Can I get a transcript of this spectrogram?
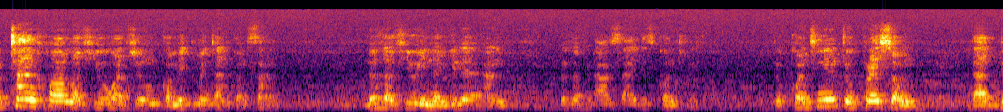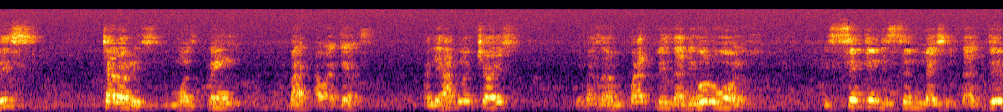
to thank all of you who have shown commitment and concern. Those of you in Nigeria and those of you outside this country, to continue to press on that these terrorists must bring back our girls. And they have no choice because I'm quite pleased that the whole world is singing the same message that they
